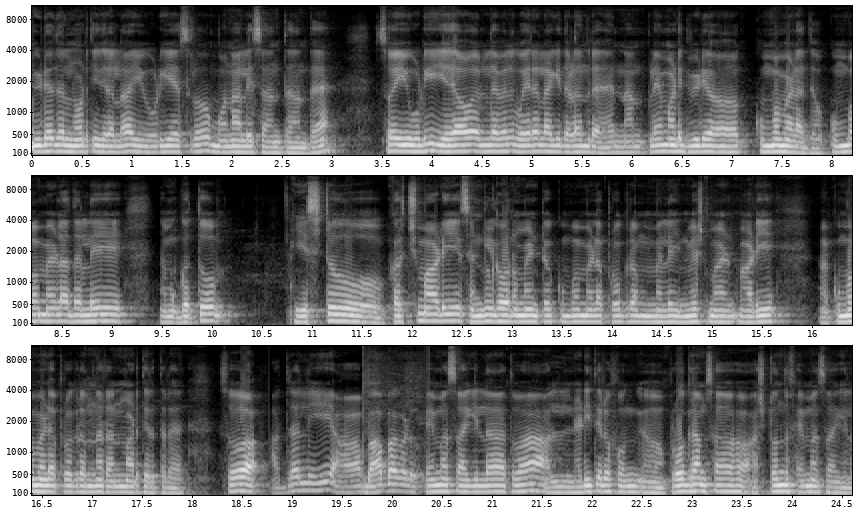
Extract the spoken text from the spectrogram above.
ವಿಡಿಯೋದಲ್ಲಿ ನೋಡ್ತಿದ್ದೀರಲ್ಲ, ಈ ಹುಡುಗಿ ಹೆಸರು ಮೊನಾಲಿಸಾ ಅಂತ ಅಂತೆ. ಸೊ ಈ ಹುಡುಗಿ ಯಾವ ಲೆವೆಲ್ಗೆ ವೈರಲ್ ಆಗಿದ್ದಾಳೆ ಅಂದರೆ, ನಾನು ಪ್ಲೇ ಮಾಡಿದ ವಿಡಿಯೋ ಕುಂಭಮೇಳದ್ದು. ಕುಂಭಮೇಳದಲ್ಲಿ ನಮಗೆ ಗೊತ್ತು, ಎಷ್ಟು ಖರ್ಚು ಮಾಡಿ ಸೆಂಟ್ರಲ್ ಗೌರ್ಮೆಂಟ್ ಕುಂಭಮೇಳ ಪ್ರೋಗ್ರಾಮ್ ಮೇಲೆ ಇನ್ವೆಸ್ಟ್ಮೆಂಟ್ ಮಾಡಿ ಕುಂಭಮೇಳ ಪ್ರೋಗ್ರಾಮ್ನ ರನ್ ಮಾಡ್ತಿರ್ತಾರೆ. ಸೊ ಅದರಲ್ಲಿ ಆ ಬಾಬಾಗಳು ಫೇಮಸ್ ಆಗಿಲ್ಲ ಅಥವಾ ಅಲ್ಲಿ ನಡೀತಿರೋ ಫಂಗ್ ಪ್ರೋಗ್ರಾಮ್ ಸಹ ಅಷ್ಟೊಂದು ಫೇಮಸ್ ಆಗಿಲ್ಲ.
